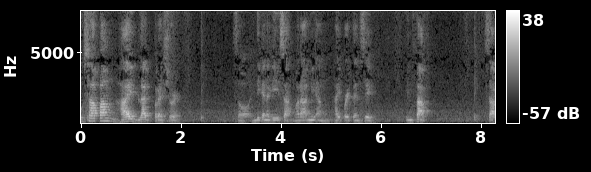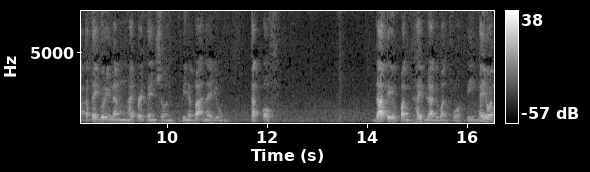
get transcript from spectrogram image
Usapang high blood pressure. So, hindi ka nag-iisa. Marami ang hypertensive. In fact, sa category ng hypertension, binaba na yung cut-off. Dati, yung pag high blood, 140. Ngayon,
